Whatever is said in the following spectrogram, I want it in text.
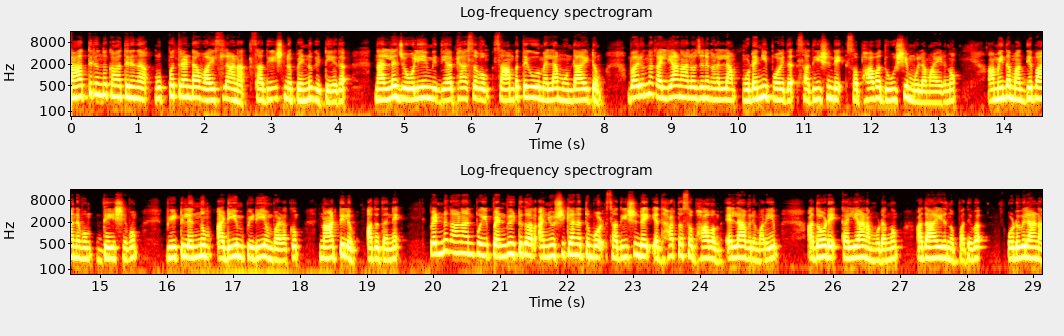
കാത്തിരുന്നു കാത്തിരുന്ന് മുപ്പത്തിരണ്ടാം വയസ്സിലാണ് സതീഷിന് പെണ്ണു കിട്ടിയത്. നല്ല ജോലിയും വിദ്യാഭ്യാസവും സാമ്പത്തികവുമെല്ലാം ഉണ്ടായിട്ടും വരുന്ന കല്യാണാലോചനകളെല്ലാം മുടങ്ങിപ്പോയത് സതീഷിന്റെ സ്വഭാവ ദൂഷ്യം മൂലമായിരുന്നു. അമിത മദ്യപാനവും ദേഷ്യവും വീട്ടിലെന്നും അടിയും പിടിയും വഴക്കും നാട്ടിലും അതുതന്നെ. പെണ്ണ് കാണാൻ പോയി പെൺവീട്ടുകാർ അന്വേഷിക്കാനെത്തുമ്പോൾ സതീഷിന്റെ യഥാർത്ഥ സ്വഭാവം എല്ലാവരും അറിയും. അതോടെ കല്യാണം മുടങ്ങും. അതായിരുന്നു പതിവ്. ഒടുവിലാണ്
